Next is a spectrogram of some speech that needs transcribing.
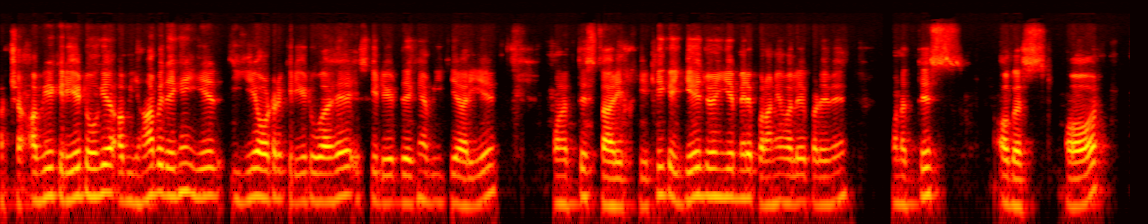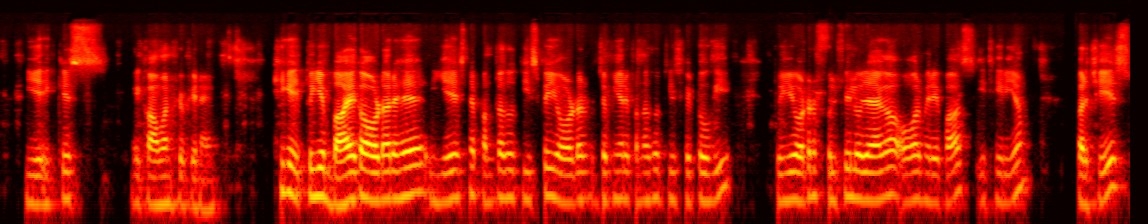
अच्छा अब ये क्रिएट हो गया। अब यहाँ पे देखें, ये ये ऑर्डर क्रिएट हुआ है। इसकी डेट देखें, अभी की आ रही है उनतीस तारीख की। ठीक है, ये जो है, ये मेरे पुराने वाले पड़े हुए उनतीस अगस्त और ये इक्कीस इक्यावन फिफ्टी नाइन ठीक है तो ये बाय का ऑर्डर है, ये इसने पंद्रह सौ तीस पे ये ऑर्डर जब मेरे पंद्रह सौ तीस हिट होगी तो ये ऑर्डर फुलफिल हो जाएगा और मेरे पास इथेरियम परचेज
